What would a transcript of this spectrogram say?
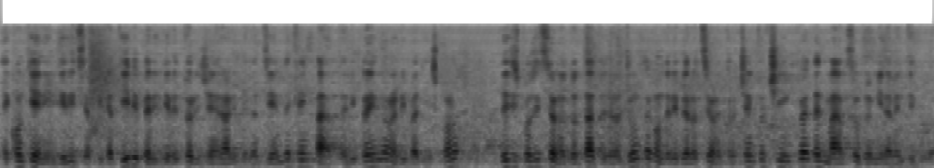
e contiene indirizzi applicativi per i direttori generali delle aziende che in parte riprendono e ribadiscono le disposizioni adottate dalla Giunta con deliberazione 305 del marzo 2022,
